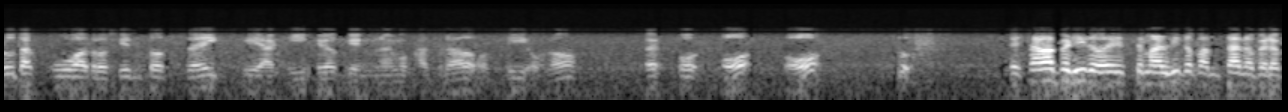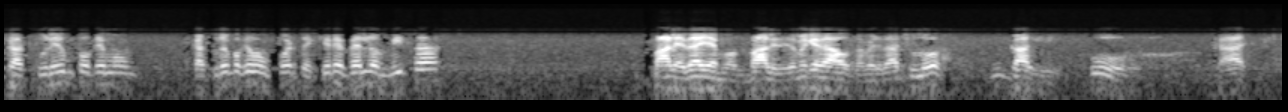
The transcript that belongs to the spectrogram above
Ruta 406, que aquí creo que no hemos capturado, o sí o no. Eh, o, o, o. Estaba perdido este maldito pantano, pero capturé un Pokémon, capturé un Pokémon fuerte. ¿Quieres verlo, Misa? Vale, Diamond, vale, yo me queda otra, ¿verdad, chulo? Un Gasly. Uh, Gasly.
